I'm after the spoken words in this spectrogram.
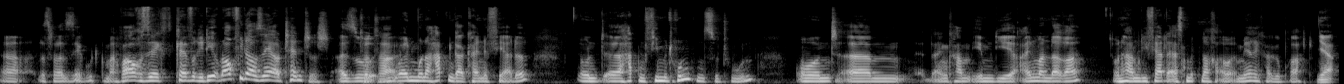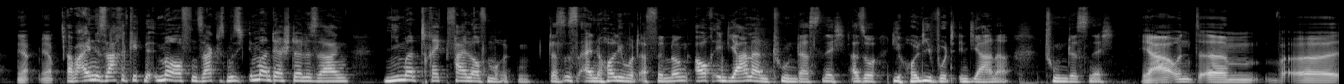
Ja, das war sehr gut gemacht. War auch sehr clevere Idee und auch wieder sehr authentisch. Also Total. die Ureinwohner hatten gar keine Pferde und äh, hatten viel mit Hunden zu tun. Und ähm, dann kamen eben die Einwanderer und haben die Pferde erst mit nach Amerika gebracht. Ja, ja, ja. Aber eine Sache geht mir immer auf den Sack, das muss ich immer an der Stelle sagen, niemand trägt Pfeile auf dem Rücken. Das ist eine Hollywood-Erfindung. Auch Indianern tun das nicht. Also die Hollywood-Indianer tun das nicht. Ja, und ähm, äh,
